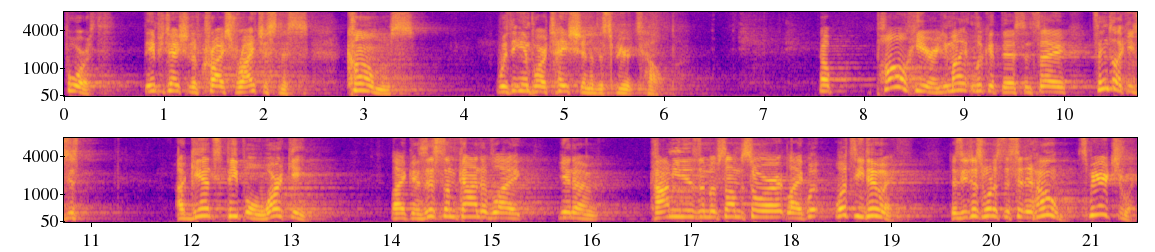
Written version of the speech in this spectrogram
Fourth, the imputation of Christ's righteousness comes with the impartation of the Spirit's help. Now, Paul here, you might look at this and say, it seems like he's just against people working. Like, is this some kind of like, you know, communism of some sort? Like, what, what's he doing? Does he just want us to sit at home spiritually?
